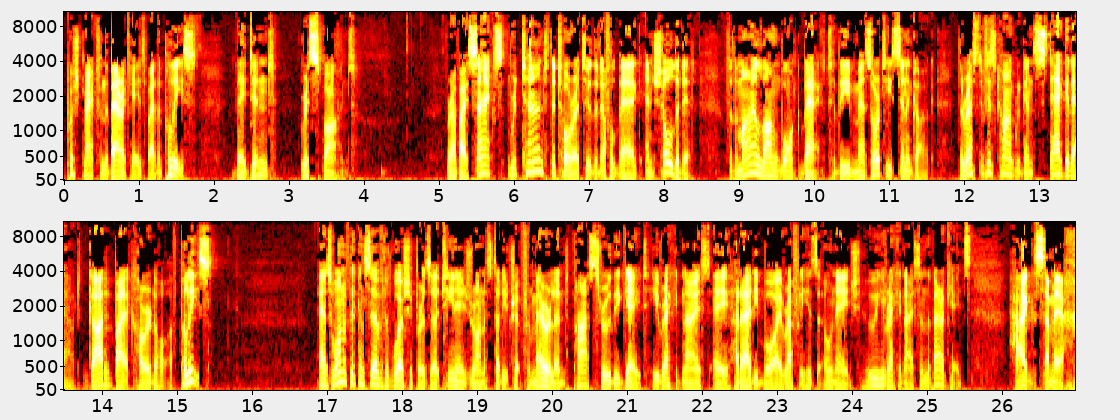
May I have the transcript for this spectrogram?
pushed back from the barricades by the police, they didn't respond. Rabbi Sacks returned the Torah to the duffel bag and shouldered it. For the mile long walk back to the Masorti synagogue, the rest of his congregants staggered out, guarded by a corridor of police. As one of the conservative worshippers, a teenager on a study trip from Maryland, passed through the gate, he recognized a Haredi boy roughly his own age, who he recognized in the barricades. Hag Sameach,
